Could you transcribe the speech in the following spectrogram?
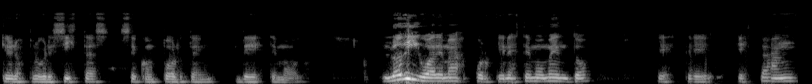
que los progresistas se comporten de este modo. Lo digo además porque en este momento este, están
